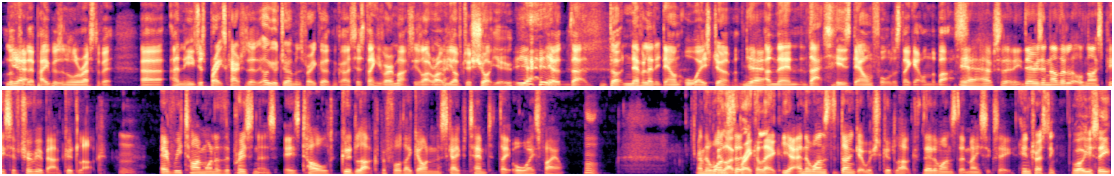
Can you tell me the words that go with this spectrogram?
like look Yeah. through their papers and all the rest of it. Uh, and he just breaks character. Says, "Oh, your German's very good." And the guy says, "Thank you very much." He's like, "Right, well, I've just shot you." Yeah, yeah. that don't, never let it down. Always German. Yeah. and then that's his downfall as they get on the bus. Yeah, absolutely. There is another little nice piece of trivia about good luck. Hmm. Every time one of the prisoners is told good luck before they go on an escape attempt, they always fail. Hmm. And the ones like that break a leg. yeah, and the ones that don't get wished good luck, they're the ones that may succeed. Interesting. Well, you see,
